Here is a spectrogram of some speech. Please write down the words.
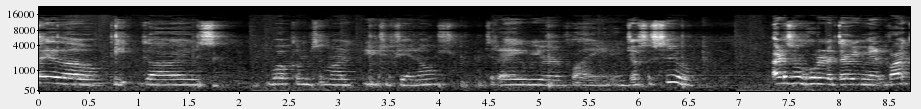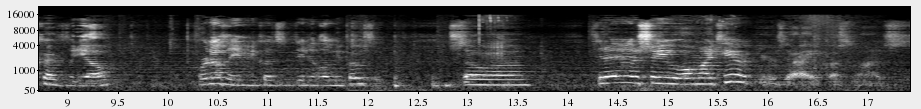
Hello, guys. Welcome to my YouTube channel. Today we are playing Injustice 2. I just recorded a 30 minute Minecraft video for nothing because it didn't let me post it. So, uh, today I'm going to show you all my characters that I customized.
